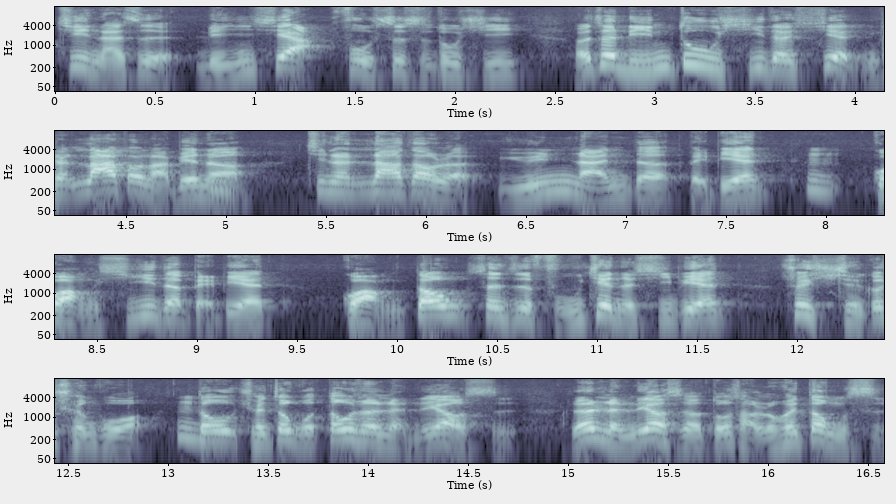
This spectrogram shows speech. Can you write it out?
竟然是零下负四十度 C，而这零度 C 的线，你看拉到哪边呢？竟然拉到了云南的北边，嗯，广西的北边，广东甚至福建的西边，所以整个全国都全中国都是冷的要死。人冷的要死，有多少人会冻死，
